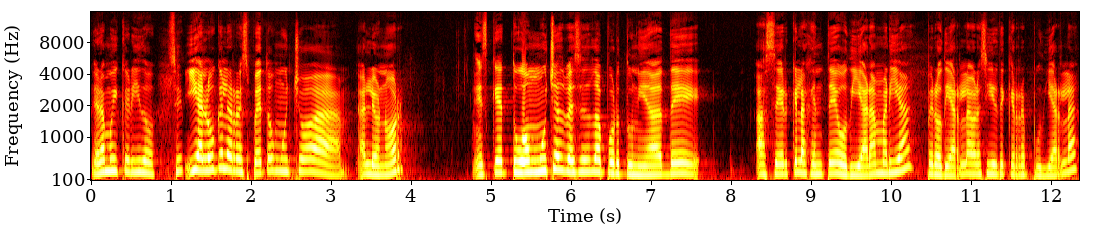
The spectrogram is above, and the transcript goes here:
Era muy querido. Sí. Y algo que le respeto mucho a, a Leonor es que tuvo muchas veces la oportunidad de hacer que la gente odiara a María, pero odiarla, ahora sí, de que repudiarla,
